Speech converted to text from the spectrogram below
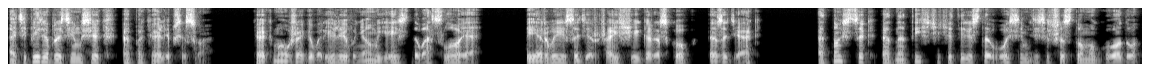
А теперь обратимся к апокалипсису. Как мы уже говорили, в нем есть два слоя. Первый, содержащий гороскоп «Зодиак», относится к 1486 году,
